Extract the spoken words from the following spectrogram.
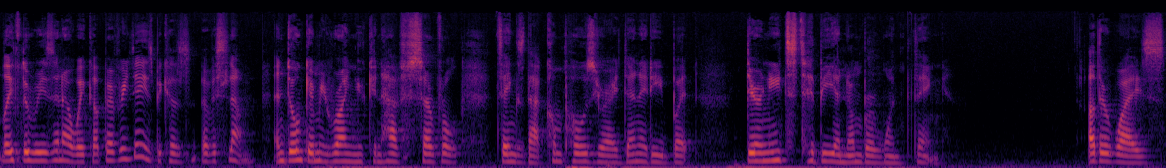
Like the reason I wake up every day is because of Islam. And don't get me wrong, you can have several things that compose your identity, but there needs to be a number one thing. Otherwise,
